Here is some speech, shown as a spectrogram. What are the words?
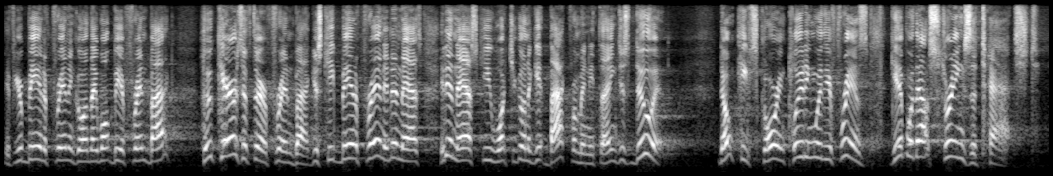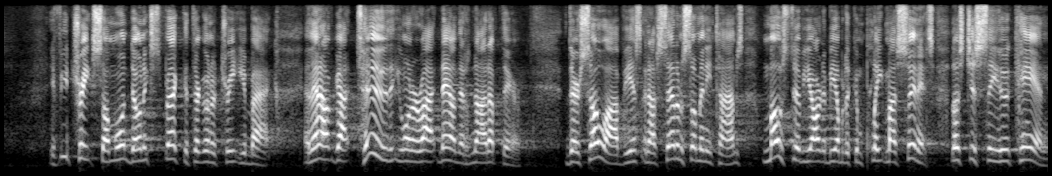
If you're being a friend and going, they won't be a friend back, who cares if they're a friend back? Just keep being a friend. It didn't ask, it didn't ask you what you're going to get back from anything. Just do it. Don't keep score, including with your friends. Give without strings attached. If you treat someone, don't expect that they're going to treat you back. And then I've got two that you want to write down that are not up there. They're so obvious, and I've said them so many times. Most of you are to be able to complete my sentence. Let's just see who can.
